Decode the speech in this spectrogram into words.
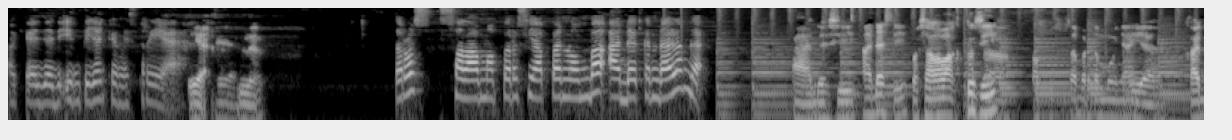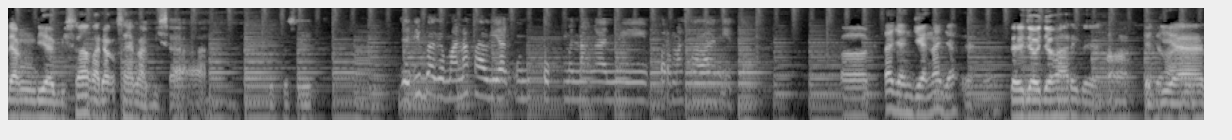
Oke, jadi intinya chemistry ya. iya Iya. benar Terus selama persiapan lomba ada kendala nggak? ada sih Ada sih. masalah waktu sih waktu susah bertemunya iya kadang dia bisa kadang saya nggak bisa gitu sih Jadi bagaimana kalian untuk menangani permasalahan itu? Eh, kita janjian aja. dari jauh-jauh hari deh Heeh, jadian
